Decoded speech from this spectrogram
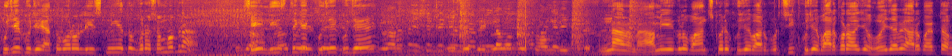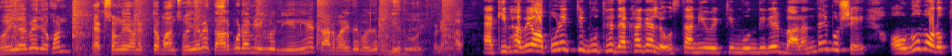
খুঁজে খুঁজে এত বড় লিস্ট নিয়ে তো ঘোরা সম্ভব না? সেই লিস্ট থেকে খুঁজে খুঁজে না না না আমি এগুলো বাঞ্চ করে খুঁজে বার করছি। খুঁজে বার করা হয় যে হয়ে যাবে আরও কয়েকটা হয়ে যাবে যখন একসঙ্গে অনেকটা বাঞ্চ হয়ে যাবে তারপর আমি এগুলো নিয়ে নিয়ে কার বাড়িতে বাড়িতে দিয়ে দেবো। একইভাবে অপর একটি বুথে দেখা গেল স্থানীয় একটি মন্দিরের বারান্দায় বসে অনবরত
